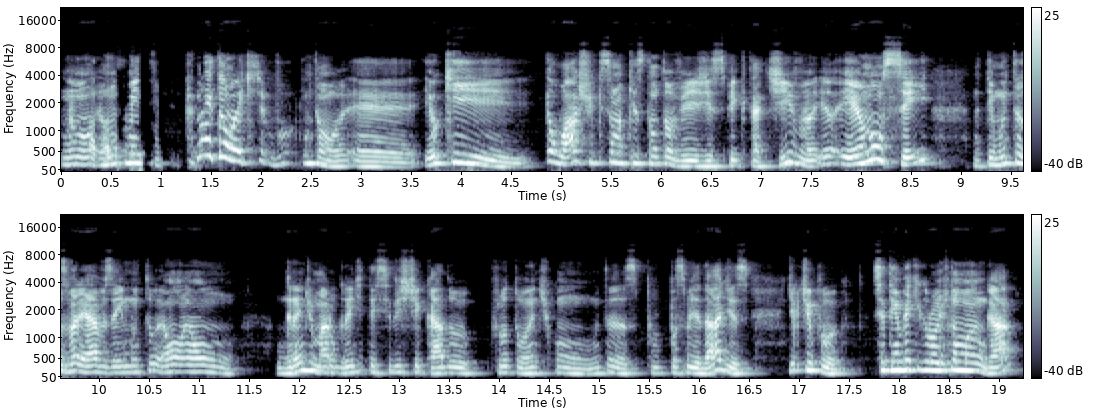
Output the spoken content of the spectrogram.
não, eu não comentei. Não, então, é que. Então, é, eu que. Eu acho que isso é uma questão, talvez, de expectativa. Eu, eu não sei. né, Tem muitas variáveis aí, muito. É um, é um, um grande mar, um grande tecido esticado, flutuante, com muitas po- possibilidades. De que, tipo, você tem um background no mangá,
